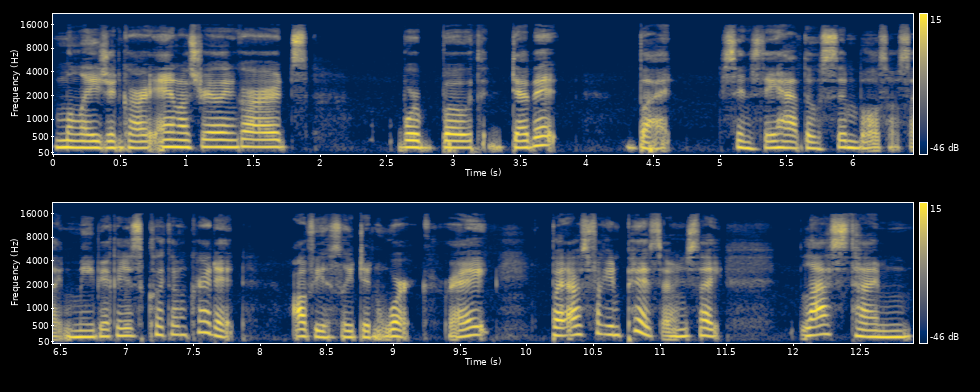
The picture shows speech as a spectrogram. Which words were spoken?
Malaysian card and Australian cards were both debit, but since they had those symbols, I was like, maybe I could just click on credit. Obviously, didn't work, right? But I was fucking pissed. I was like, last time,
